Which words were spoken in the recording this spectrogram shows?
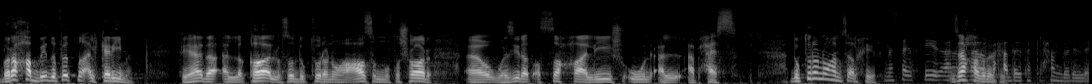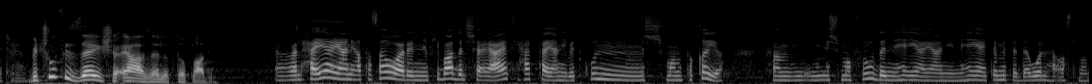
برحب بضيفتنا الكريمة. في هذا اللقاء الأستاذ الدكتوره نهى عاصم مستشار وزيرة الصحة لشؤون الأبحاث. دكتورة نهى مساء الخير. مساء الخير. ازي أهلا حضرتك؟ بحضرتك؟ الحمد لله تمام. بتشوفي إزاي شائعه زي اللي بتطلع دي؟ والحقيقة يعني أتصور إن في بعض الشائعات حتى يعني بتكون مش منطقية. فمش مفروض إن هي يعني إن هي يتم تداولها أصلا.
